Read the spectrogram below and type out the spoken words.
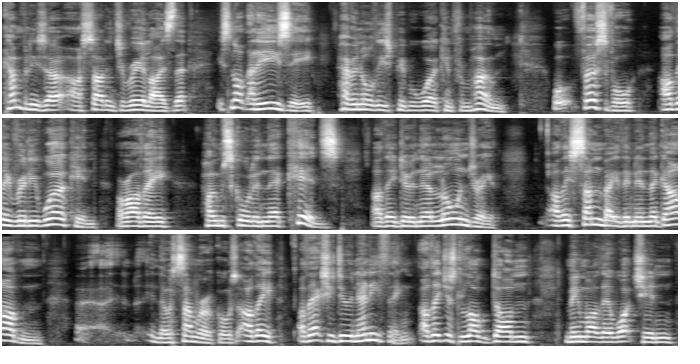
companies are, are starting to realize that it's not that easy having all these people working from home. Well, first of all, are they really working or are they homeschooling their kids? Are they doing their laundry? Are they sunbathing in the garden? Uh, in the summer, of course, are they are they actually doing anything? Are they just logged on? Meanwhile, they're watching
